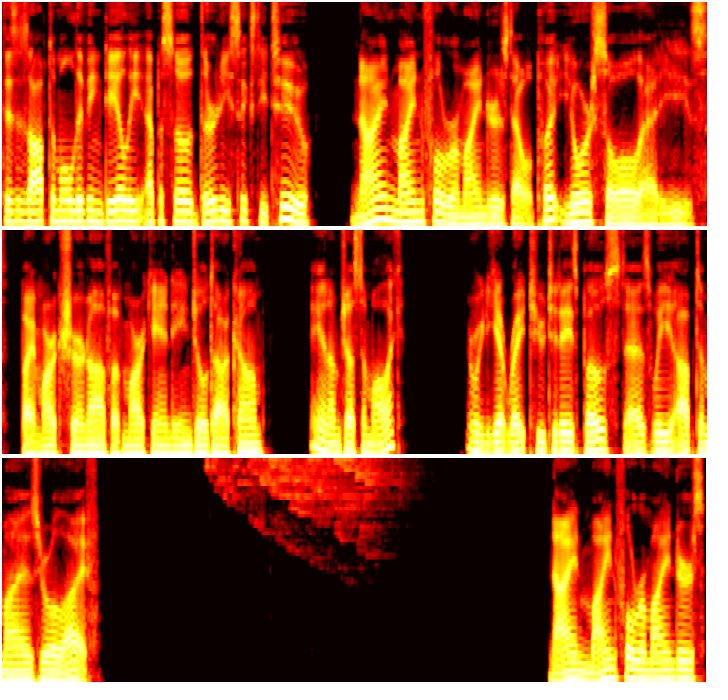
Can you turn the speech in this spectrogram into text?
This is Optimal Living Daily, episode 3062 Nine Mindful Reminders That Will Put Your Soul at Ease by Marc Chernoff of marcandangel.com. And I'm Justin Malik. And we're going to get right to today's post as we optimize your life. Nine Mindful Reminders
